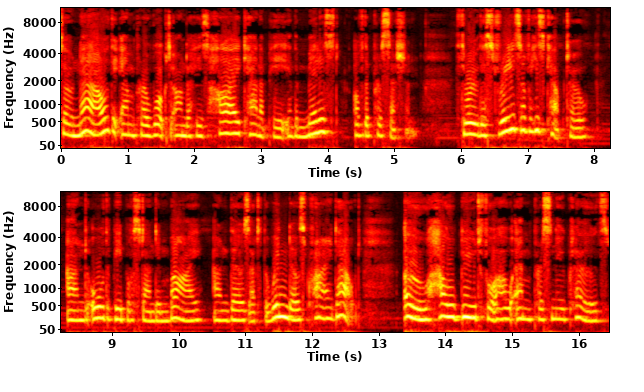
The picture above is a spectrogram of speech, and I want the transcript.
So now the emperor walked under his high canopy in the midst of the procession, through the streets of his capital, and all the people standing by and those at the windows cried out, Oh, how beautiful our emperor's new clothes!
